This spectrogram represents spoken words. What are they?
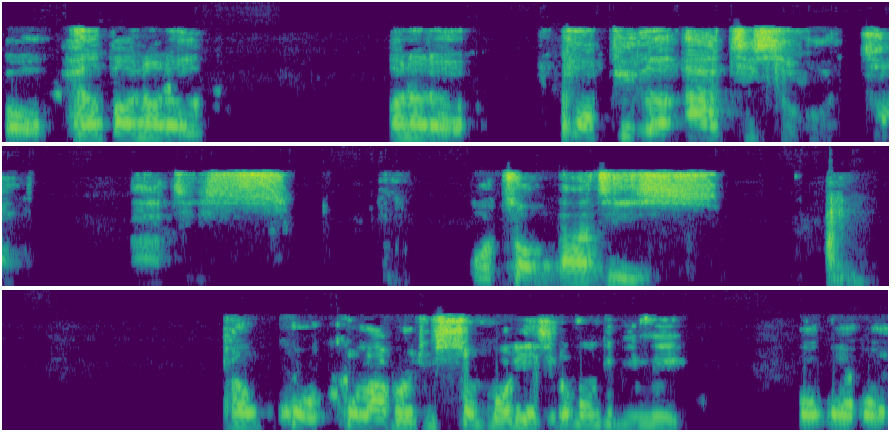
or help another another popular artist or top artist or top artists help co- collaborate with somebody else. You don't want to be me or, or, or,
